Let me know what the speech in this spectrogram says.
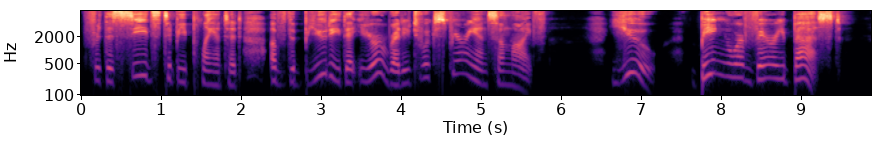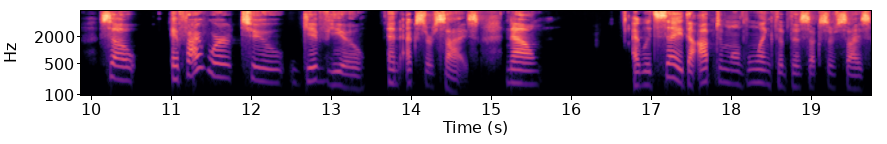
for the seeds to be planted of the beauty that you're ready to experience in life. You being your very best. So if I were to give you an exercise, now I would say the optimal length of this exercise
